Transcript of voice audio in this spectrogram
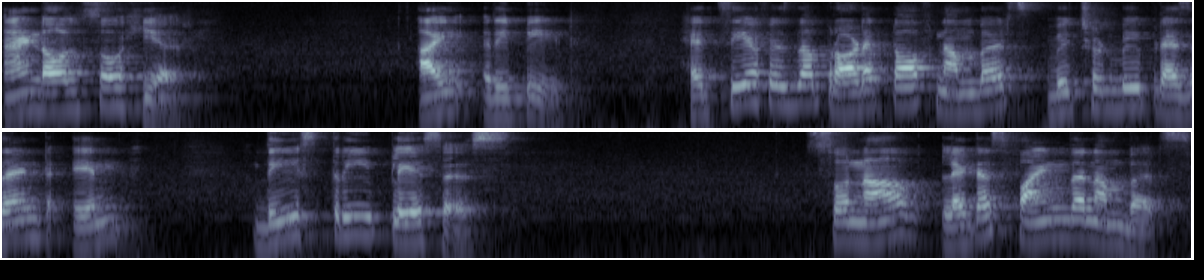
and also here. I repeat HCF is the product of numbers which should be present in these three places. So now let us find the numbers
